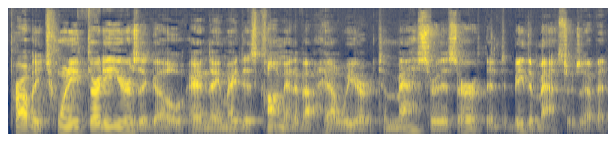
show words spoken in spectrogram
probably 20, 30 years ago, and they made this comment about how we are to master this earth and to be the masters of it.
